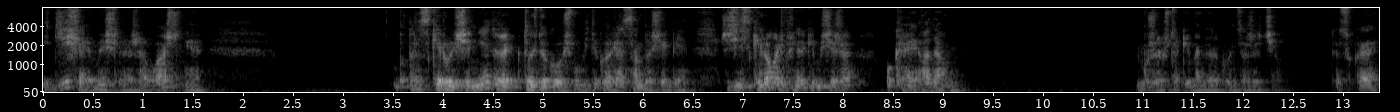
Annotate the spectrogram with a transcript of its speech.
I dzisiaj myślę, że właśnie, bo teraz skieruję się nie, że ktoś do kogoś mówi, tylko ja sam do siebie, że się skierować właśnie takie myśli, że okej, Adam, może już taki będę do końca życia. To jest okej.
